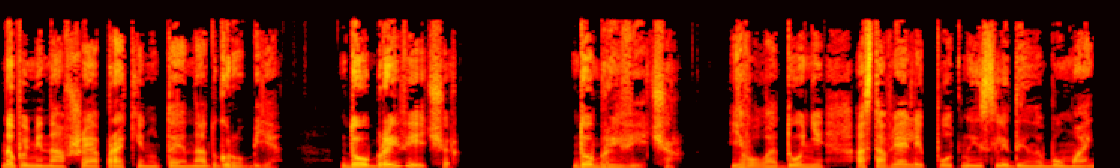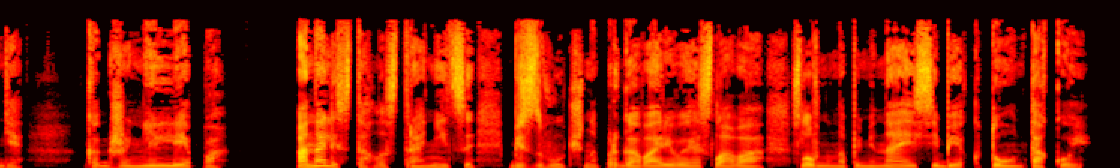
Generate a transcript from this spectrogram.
напоминавшей опрокинутое надгробье. «Добрый вечер». «Добрый вечер». Его ладони оставляли потные следы на бумаге. Как же нелепо. Она листала страницы, беззвучно проговаривая слова, словно напоминая себе, кто он такой.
